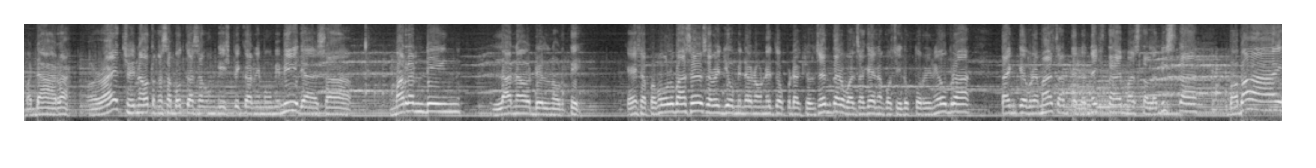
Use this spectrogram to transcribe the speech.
padara alright so hinaw kasabot ka sa kung speaker nimo Mimi da sa Maranding Lanao del Norte Okay, sa Pamulubasa sa Radio Mindanao Network Production Center. Once again, ako si Dr. Rene Obra. Thank you very much. Until the next time, hasta la vista. Bye-bye!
